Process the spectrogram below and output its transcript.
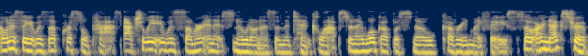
I want to say it was up Crystal Pass. Actually, it was summer and it snowed on us and the tent collapsed. And I woke up with snow covering my face. So our next trip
